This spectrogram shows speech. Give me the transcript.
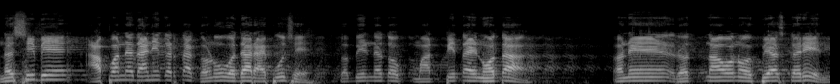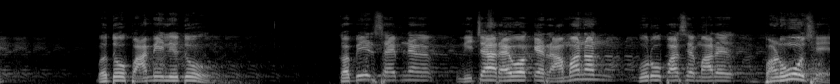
નસીબે આપણને દાની કરતા ઘણું વધારે આપ્યું છે. કબીરને તો માત પિતાએ નહોતા. અને રચનાઓનો અભ્યાસ કરીને બધું પામી લીધું. કબીર સાહેબને વિચાર આવ્યો કે રામાનંદ ગુરુ પાસે મારે ભણવું છે.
